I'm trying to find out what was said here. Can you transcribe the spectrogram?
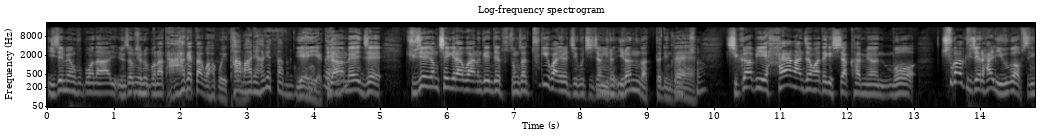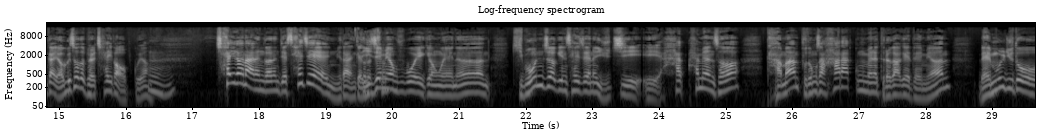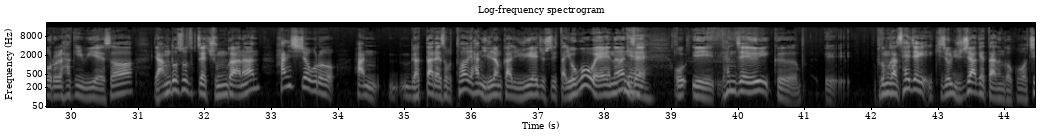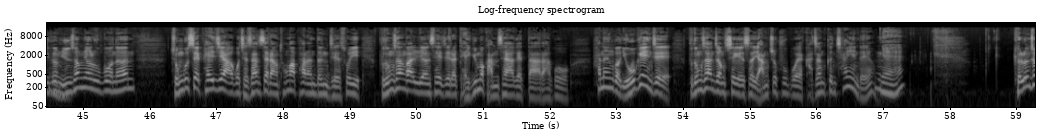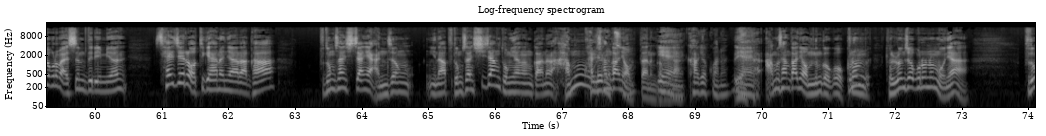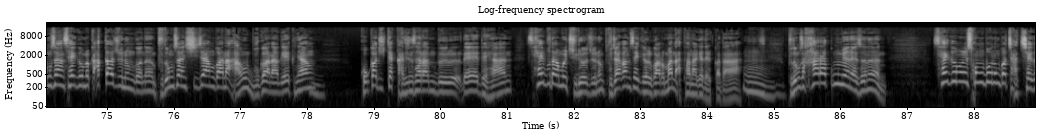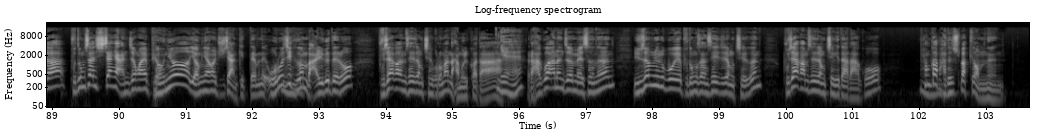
이재명 후보나 윤석열. 후보나 다 하겠다고 하고 있고 다 많이 하겠다는 거고. 예, 예. 그다음에 예. 이제 규제 정책이라고 하는 게 이제 부동산 투기 과열 지구 지정 음. 이런 이런 것들인데 그렇죠. 지갑이 하향 안정화되기 시작하면 뭐 추가 규제를 할 이유가 없으니까 여기서도 별 차이가 없고요. 음. 차이가 나는 거는 이제 세제입니다. 그러니까 그렇죠. 이재명 후보의 경우에는 기본적인 세제는 유지하면서 다만 부동산 하락 국면에 들어가게 되면 매물 유도를 하기 위해서 양도소득세 중간은 한시적으로 한 몇 달에서부터 한 1년까지 유예해 줄 수 있다. 요거 외에는 예. 이제 이 현재의 그 부동산 세제 기조를 유지하겠다는 거고 지금 음. 윤석열 후보는 종부세 폐지하고 재산세랑 통합하는 등 이제 소위 부동산 관련 세제를 대규모 감세하겠다라고 하는 것. 요게 이제 부동산 정책에서 양쪽 후보의 가장 큰 차이인데요. 네. 결론적으로 말씀드리면 세제를 어떻게 하느냐가 부동산 시장의 안정 이나 부동산 시장 동향과는 아무 상관이 없죠. 없다는 겁니다. 예, 가격과는. 예. 예. 아무 상관이 없는 거고 그럼 음. 결론적으로는 뭐냐? 부동산 세금을 깎아주는 거는 부동산 시장과는 아무 무관하게 그냥 음. 고가 주택 가진 사람들에 대한 세 부담을 줄여주는 부자 감세 결과로만 나타나게 될 거다. 음. 부동산 하락 국면에서는 세금을 손보는 것 자체가 부동산 시장의 안정화에 변혀 영향을 주지 않기 때문에 오로지 음. 그건 말 그대로 부자 감세 정책으로만 남을 거다라고 예. 하는 점에서는 윤석열 후보의 부동산 세제 정책은 부자 감세 정책이다라고 음. 평가받을 수밖에 없는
